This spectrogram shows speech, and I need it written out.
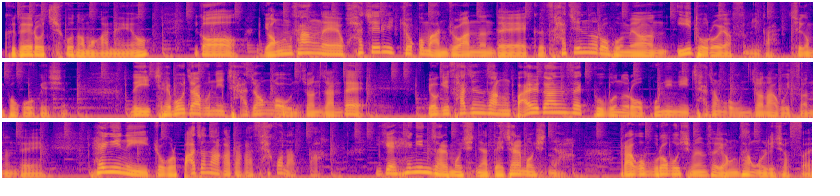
그대로 치고 넘어가네요. 이거 영상 내 화질이 조금 안 좋았는데 그 사진으로 보면 이 도로였습니다. 지금 보고 계신. 근데 이 제보자분이 자전거 운전자인데 여기 사진상 빨간색 부분으로 본인이 자전거 운전하고 있었는데 행인이 이쪽으로 빠져나가다가 사고 났다. 이게 행인 잘못이냐 내 잘못이냐 라고 물어보시면서 영상 올리셨어요.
